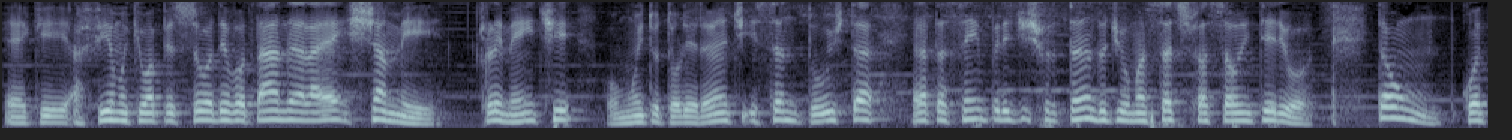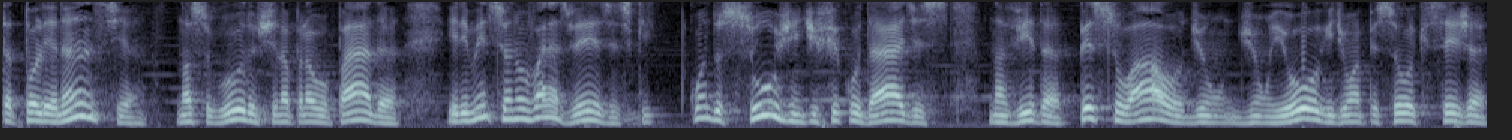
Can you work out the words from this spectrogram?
é, que afirma que uma pessoa devotada ela é chamei, clemente ou muito tolerante e santusta, ela está sempre desfrutando de uma satisfação interior. Então, quanto à tolerância, nosso guru, Shila Prabhupada, ele mencionou várias vezes que quando surgem dificuldades na vida pessoal de um, de um yogi, de uma pessoa que seja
